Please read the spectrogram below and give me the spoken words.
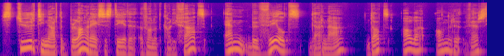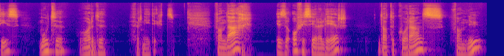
stuurt die naar de belangrijkste steden van het kalifaat en beveelt daarna dat alle andere versies moeten worden vernietigd. Vandaag is de officiële leer dat de Korans van nu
